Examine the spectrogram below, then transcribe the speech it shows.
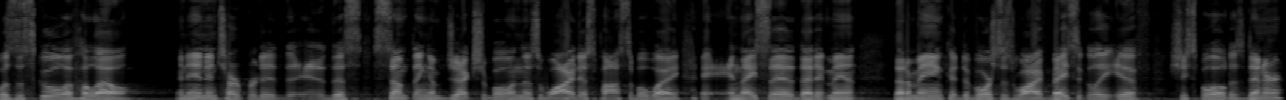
was the school of Hillel. And it interpreted this something objectionable in this widest possible way. And they said that it meant that a man could divorce his wife basically if she spoiled his dinner,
